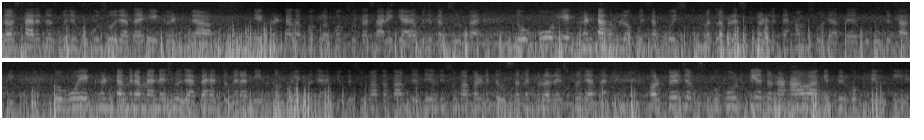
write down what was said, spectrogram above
दस, साढ़े दस बजे बुक्कू सो जाता है, एक घंटा। एक घंटा लगभग लगभग सोता है, साढ़े ग्यारह बजे तक सोता है। तो वो एक घंटा हम लोग भी सबको मतलब रेस्ट कर लेते हैं, हम सो जाते हैं बुकू के साथ ही। तो वो एक घंटा मेरा मैनेज हो जाता है तो मेरा नींद क्योंकि सुबह का काम जल्दी जल्दी सुबह कर लेते हैं उस समय थोड़ा रेस्ट हो जाता है। और फिर जब बुकू उठती है तो नहा वहा के फिर वो खेलती है।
